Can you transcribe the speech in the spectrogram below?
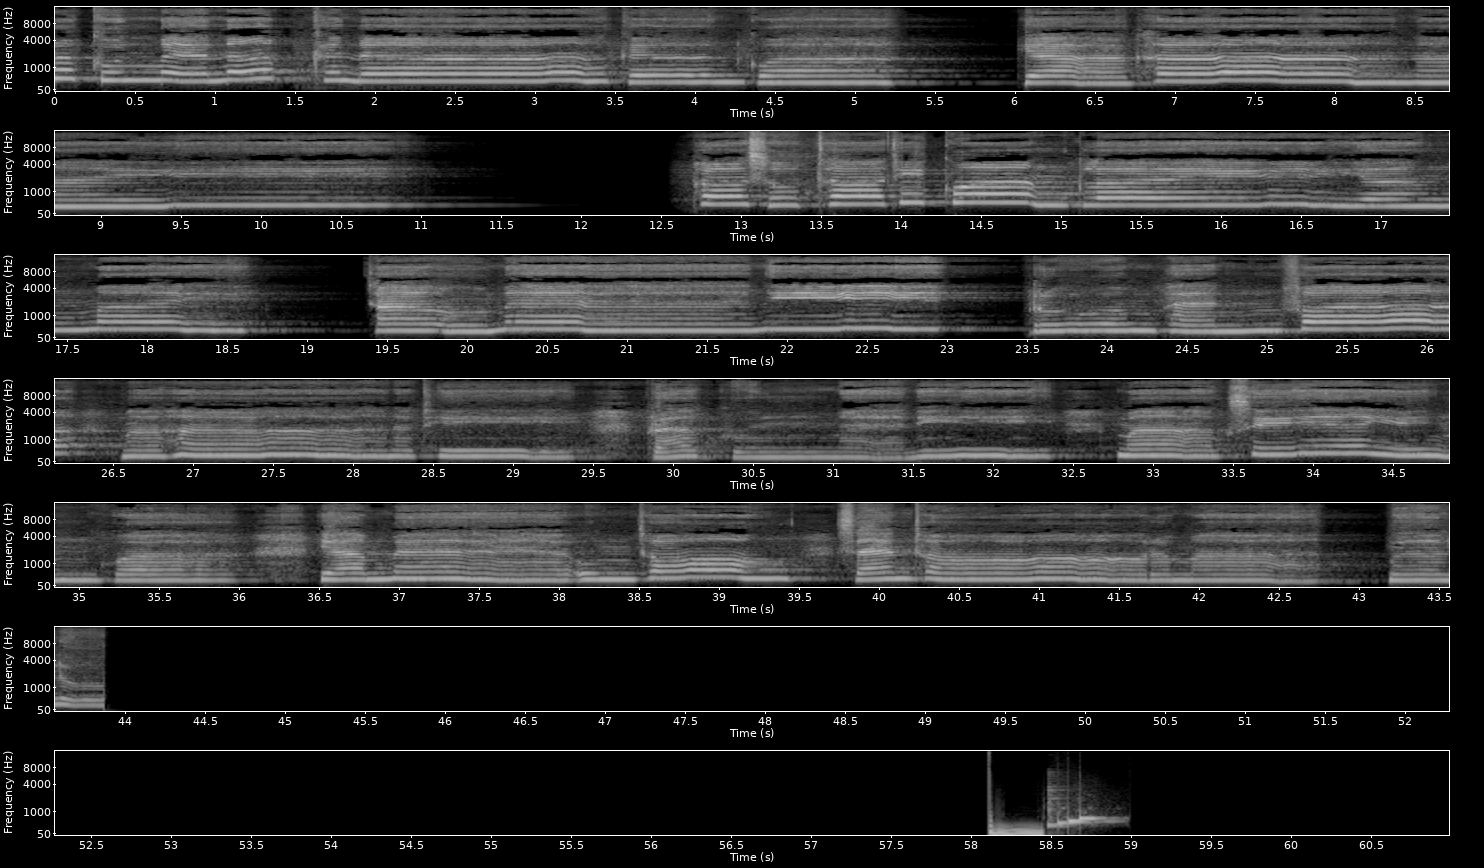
ระคุณแม่นับขนาเกินกว่า อยากหาไหนพระสุธาที่กว้างไกล ยังไม่เท่าแม่นี้ รวมแผ่นฟ้ามหานาที พระคุณแม่นี้ มากเสียยิ่งกว่า ยามแม่อุ้มท้อง แสนทรม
